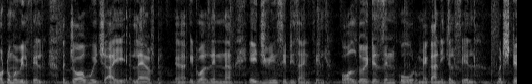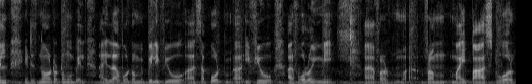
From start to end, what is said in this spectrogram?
automobile field the job which i left uh, it was in uh, hvac design field. Although it is in core mechanical field but still it is not automobile. I love automobile. If you uh, support uh, if you are following me uh, from uh, from my past work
